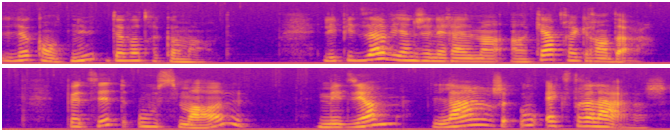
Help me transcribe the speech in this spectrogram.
le contenu de votre commande. Les pizzas viennent généralement en quatre grandeurs. Petite ou small, medium, large ou extra large.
